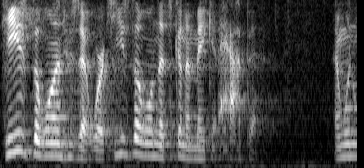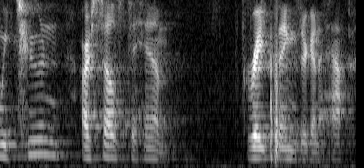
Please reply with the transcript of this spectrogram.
He's the one who's at work, He's the one that's going to make it happen. And when we tune ourselves to Him, great things are going to happen.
